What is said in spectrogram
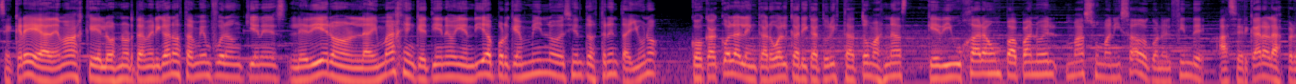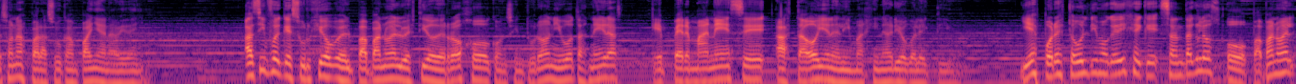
Se cree además que los norteamericanos también fueron quienes le dieron la imagen que tiene hoy en día porque en 1931 Coca-Cola le encargó al caricaturista Thomas Nast que dibujara un Papá Noel más humanizado con el fin de acercar a las personas para su campaña navideña. Así fue que surgió el Papá Noel vestido de rojo con cinturón y botas negras que permanece hasta hoy en el imaginario colectivo. Y es por esto último que dije que Santa Claus o Papá Noel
